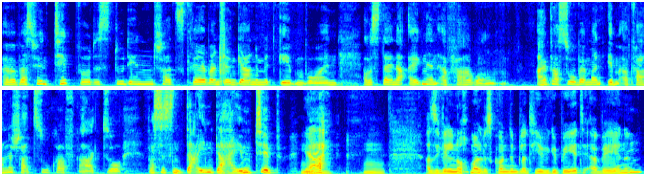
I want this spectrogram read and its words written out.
Äh, was für einen Tipp würdest du den Schatzgräbern denn gerne mitgeben wollen aus deiner eigenen Erfahrung? Einfach so, wenn man eben erfahrene Schatzsucher fragt, so, was ist denn dein Geheimtipp? Mhm. Ja. Mhm. Also ich will nochmal das kontemplative Gebet erwähnen,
